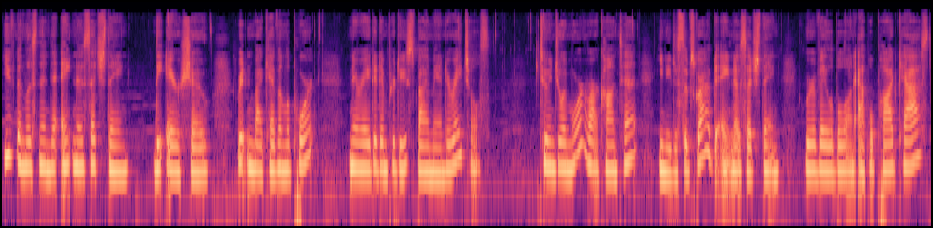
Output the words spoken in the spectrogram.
You've been listening to Ain't No Such Thing, the Air Show, written by Kevin Laporte, narrated and produced by Amanda Rachels. To enjoy more of our content, you need to subscribe to Ain't No Such Thing, we're available on Apple Podcast,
